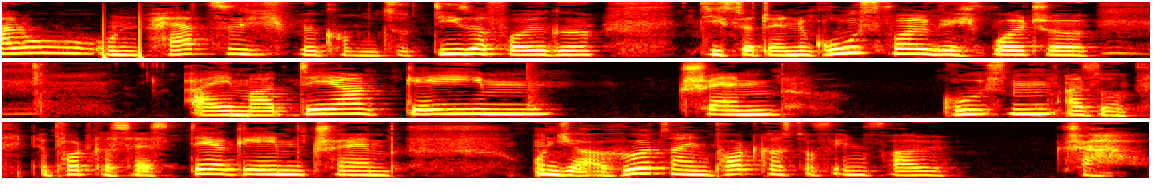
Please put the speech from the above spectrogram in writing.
Hallo und herzlich willkommen zu dieser Folge. Dies wird eine Grußfolge. Ich wollte einmal der Game Champ grüßen. Also der Podcast heißt der Game Champ. Und ja, hört seinen Podcast auf jeden Fall. Ciao.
